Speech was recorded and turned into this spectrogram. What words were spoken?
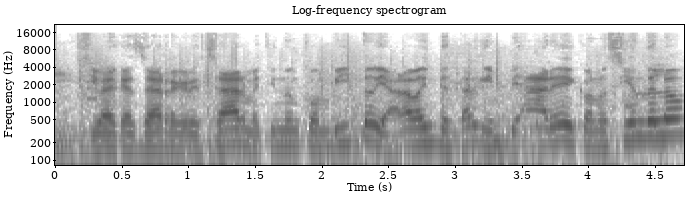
Y sí va a alcanzar a regresar metiendo un combito y ahora va a intentar limpiar, eh, conociéndolo.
